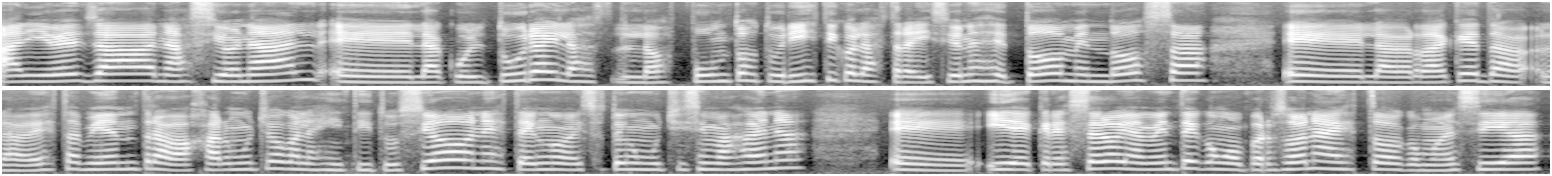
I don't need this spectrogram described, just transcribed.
a nivel ya nacional eh, la cultura y las- los puntos turísticos, las tradiciones de todo Mendoza. Eh, la verdad que a la vez también trabajar mucho con las instituciones, tengo, eso tengo muchísimas ganas. Eh, y de crecer obviamente como persona, esto como decía,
